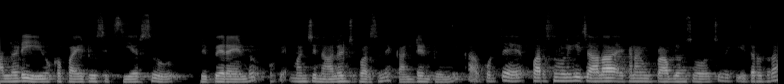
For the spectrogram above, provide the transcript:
ఆల్రెడీ ఒక five to six years prepare అయ్యిండు. ఓకే మంచి నాలెడ్జ్ పర్సనే కంటెంట్ ఉంది. కాకపోతే పర్సనల్గా చాలా ఎకనామిక్ ప్రాబ్లమ్స్ కావచ్చు మీకు ఇతరత్ర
